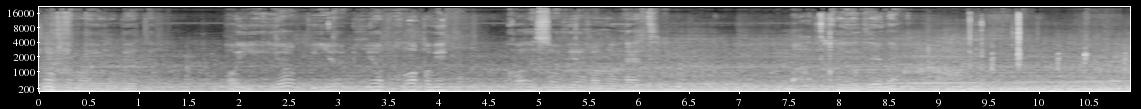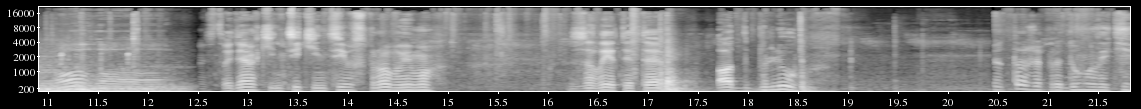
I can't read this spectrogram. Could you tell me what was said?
Що ж я То йдемо в кінці кінців, спробуємо залити те адблю. Теж придумали ті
